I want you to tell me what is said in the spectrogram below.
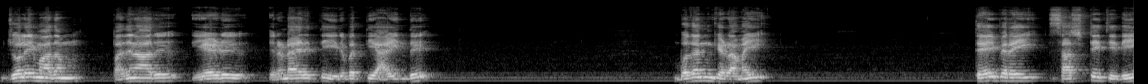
ஜூலை மாதம் பதினாறு ஏழு இரண்டாயிரத்தி இருபத்தி ஐந்து புதன்கிழமை தேய்பிறை சஷ்டி திதி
